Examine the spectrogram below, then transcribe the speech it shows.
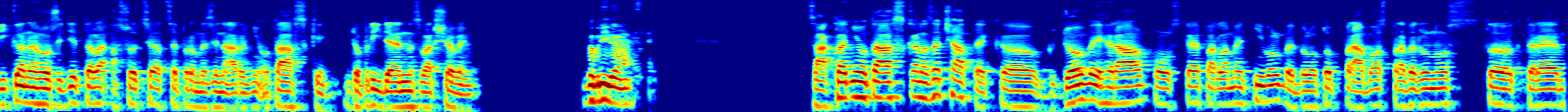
výkonného ředitele Asociace pro mezinárodní otázky. Dobrý den z Varšavy. Dobrý den. Základní otázka na začátek. Kdo vyhrál polské parlamentní volby? Bylo to právo a spravedlnost, které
